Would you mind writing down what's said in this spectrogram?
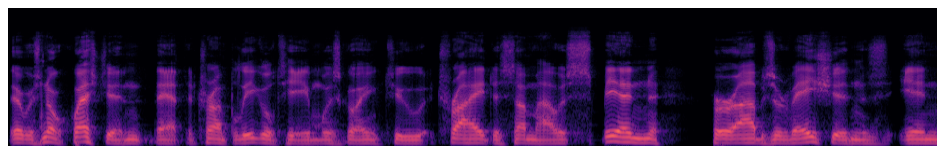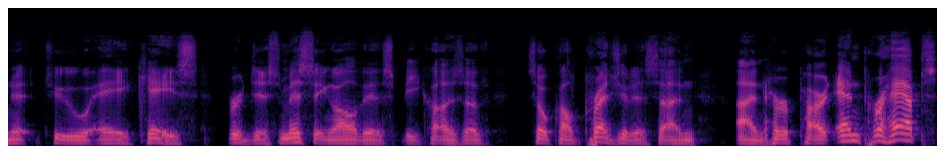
there was no question that the Trump legal team was going to try to somehow spin her observations into a case for dismissing all this because of so-called prejudice on on her part, and perhaps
